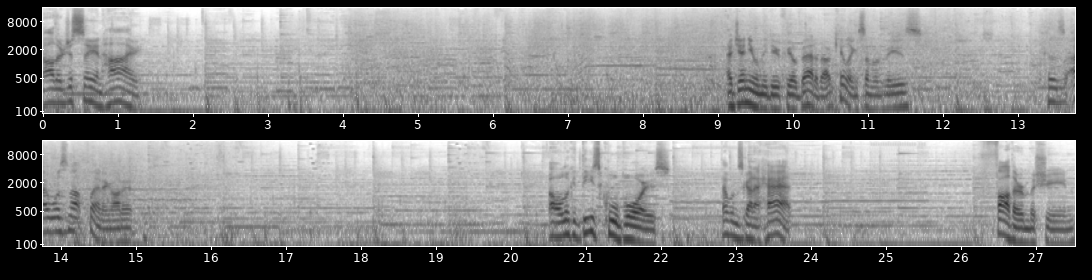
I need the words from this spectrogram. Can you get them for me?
Oh, they're just saying hi. I genuinely do feel bad about killing some of these. Because I was not planning on it. Oh, look at these cool boys. That one's got a hat. Father machine.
